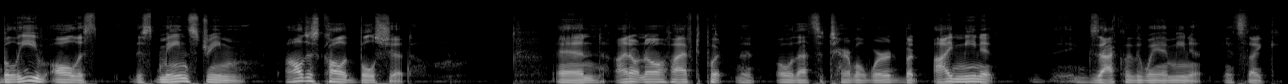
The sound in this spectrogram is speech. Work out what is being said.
believe all this this mainstream, I'll just call it bullshit. And I don't know if I have to put oh that's a terrible word, but I mean it exactly the way I mean it. It's like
